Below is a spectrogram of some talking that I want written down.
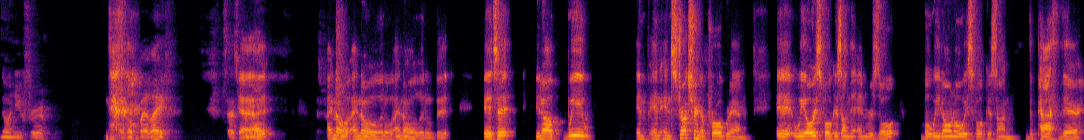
known you for I my life. So that's yeah, pretty, I, I know, I know a little, I know a little bit. It's a you know, we in, in, in structuring a program, it, we always focus on the end result, but we don't always focus on the path there.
